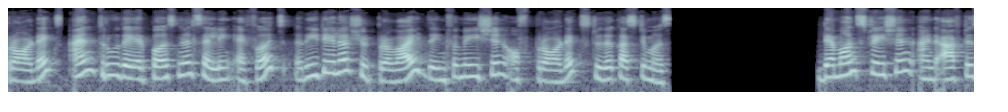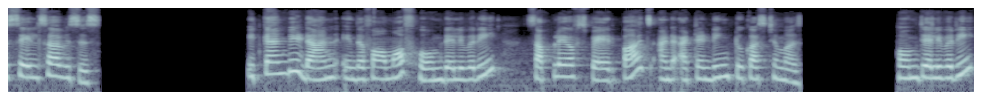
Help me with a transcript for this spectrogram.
products and through their personal selling efforts, retailers should provide the information of products to the customers. Demonstration and after sale services. It can be done in the form of home delivery, supply of spare parts and attending to customers. Home delivery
